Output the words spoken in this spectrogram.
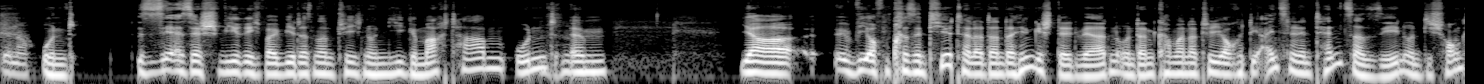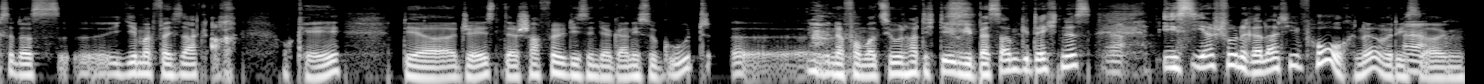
Genau. Und sehr, sehr schwierig, weil wir das natürlich noch nie gemacht haben und mhm. ähm, ja, wie auf dem Präsentierteller dann dahingestellt werden und dann kann man natürlich auch die einzelnen Tänzer sehen und die Chance, dass äh, jemand vielleicht sagt, ach, okay, der Jason, der Shuffle, die sind ja gar nicht so gut. Äh, in der Formation hatte ich die irgendwie besser im Gedächtnis. Ja. Ist ja schon relativ hoch, ne, würde ich ja. sagen.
